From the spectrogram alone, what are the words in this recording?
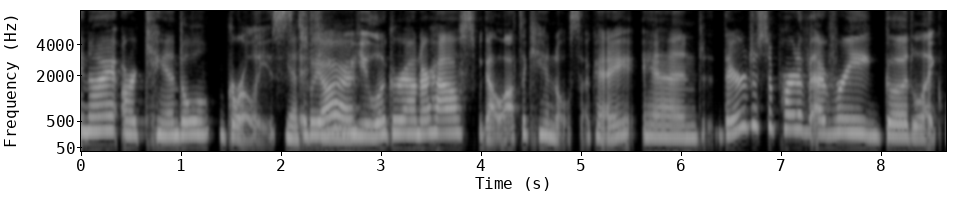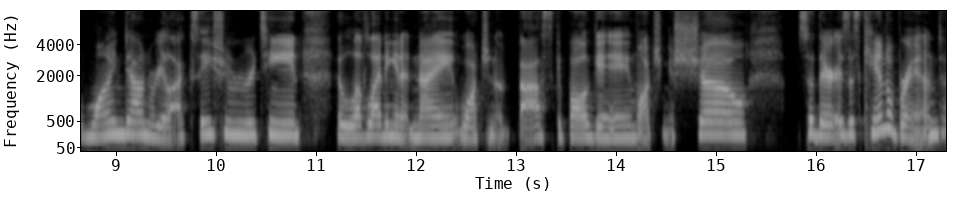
and I are candle girlies. Yes, If we you- are. You look around our house, we got lots of candles, okay? And they're just a part of every good, like, wind down relaxation routine. I love lighting it at night, watching a basketball game, watching a show. So there is this candle brand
